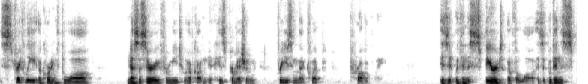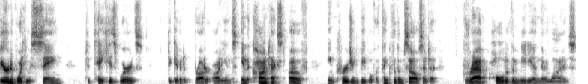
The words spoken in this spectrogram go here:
strictly according to the law necessary for me to have gotten his permission for using that clip? Probably. Is it within the spirit of the law? Is it within the spirit of what he was saying to take his words to give it a broader audience in the context of encouraging people to think for themselves and to grab hold of the media in their lives?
